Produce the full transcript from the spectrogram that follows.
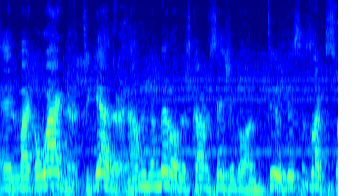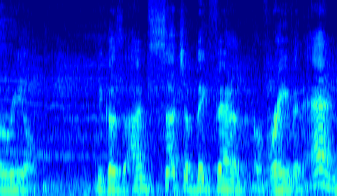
and Michael Wagener together, and I'm in the middle of this conversation, going, "Dude, this is like surreal," because I'm such a big fan of, of Raven and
